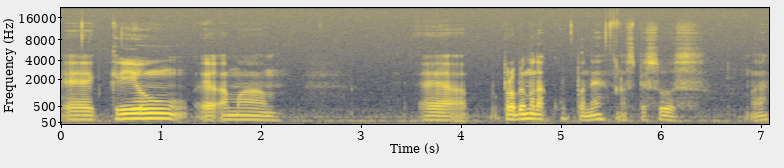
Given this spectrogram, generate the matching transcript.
É, criam é, uma é, o problema da culpa, né, nas pessoas, né?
